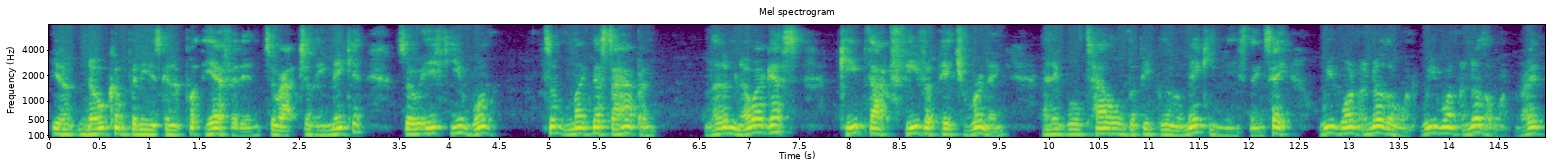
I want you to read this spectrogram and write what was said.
you know no company is going to put the effort in to actually make it. So if you want something like this to happen, let them know. I guess keep that fever pitch running, and it will tell the people who are making these things, hey, we want another one. We want another one, right?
